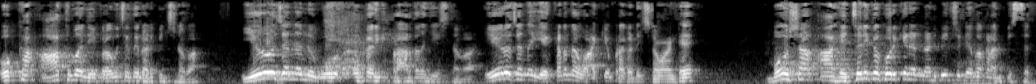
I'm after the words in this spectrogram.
ఒక్క ఆత్మని ప్రభు చేత నడిపించినవా? ఏ రోజన్నా నువ్వు ఒకరికి ప్రార్థన చేసినావా? ఏ రోజన్నా ఎక్కడన్నా వాక్యం ప్రకటించినవా? అంటే బహుశా ఆ హెచ్చరిక కొరికే నన్ను నడిపించిండేమో అక్కడ అనిపిస్తుంది.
